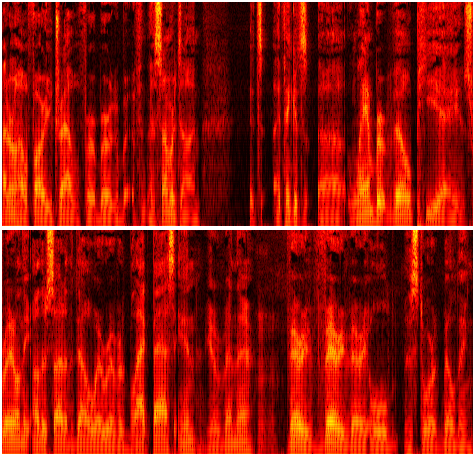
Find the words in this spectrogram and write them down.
I don't know how far you travel for a burger, but if in the summertime, it's I think it's uh, Lambertville, PA. It's right on the other side of the Delaware River. Black Bass Inn. Have you ever been there? Mm-mm. Very, very, very old historic building.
